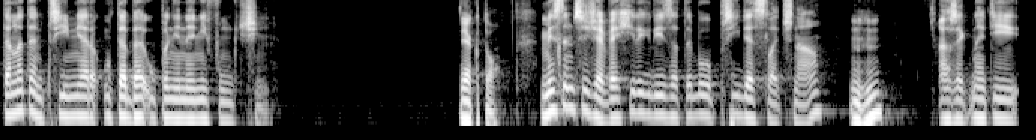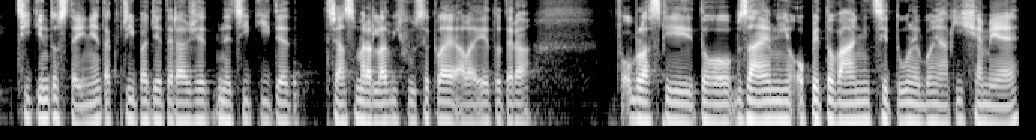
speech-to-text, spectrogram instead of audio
tenhle ten příměr u tebe úplně není funkční. Jak to? Myslím si, že ve chvíli, kdy za tebou přijde slečna Mhm. a řekne ti, cítím to stejně, tak v případě teda, že necítíte třeba smradlavý fůsekle, ale je to teda v oblasti toho vzájemného opětování citů nebo nějaký chemie,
